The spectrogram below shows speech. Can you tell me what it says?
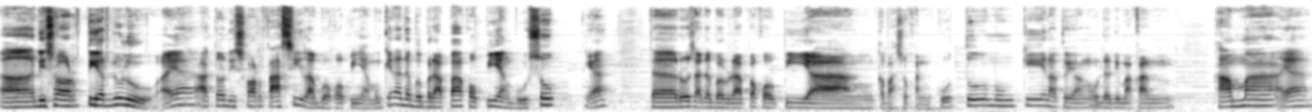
uh, disortir dulu ya atau disortasi lah buah kopinya. Mungkin ada beberapa kopi yang busuk ya. Terus ada beberapa kopi yang kemasukan kutu mungkin atau yang udah dimakan hama ya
